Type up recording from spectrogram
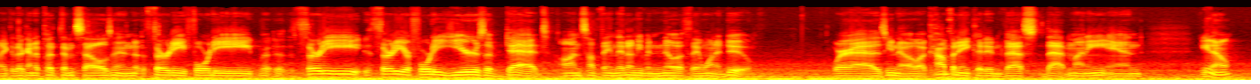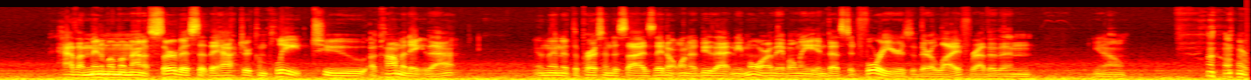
Like they're going to put themselves in 30, 40, 30, 30 or 40 years of debt on something they don't even know if they want to do. Whereas, you know, a company could invest that money and, you know, have a minimum amount of service that they have to complete to accommodate that. And then if the person decides they don't want to do that anymore, they've only invested four years of their life rather than, you know,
